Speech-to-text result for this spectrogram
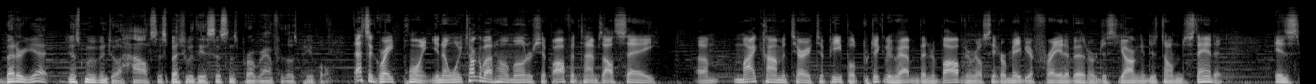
better yet, just move into a house, especially with the assistance program for those people. That's a great point. You know, when we talk about home ownership, oftentimes I'll say um, my commentary to people, particularly who haven't been involved in real estate or maybe afraid of it or just young and just don't understand it, is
